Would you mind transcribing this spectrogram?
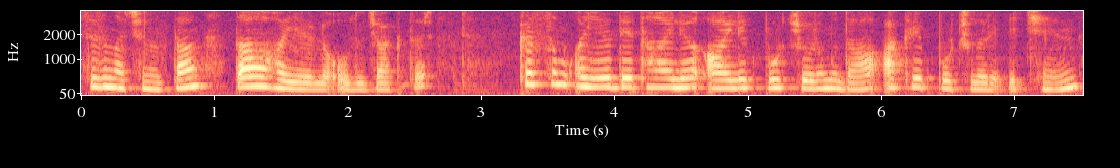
sizin açınızdan daha hayırlı olacaktır. Kasım ayı detaylı aylık burç yorumu da akrep burçları için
